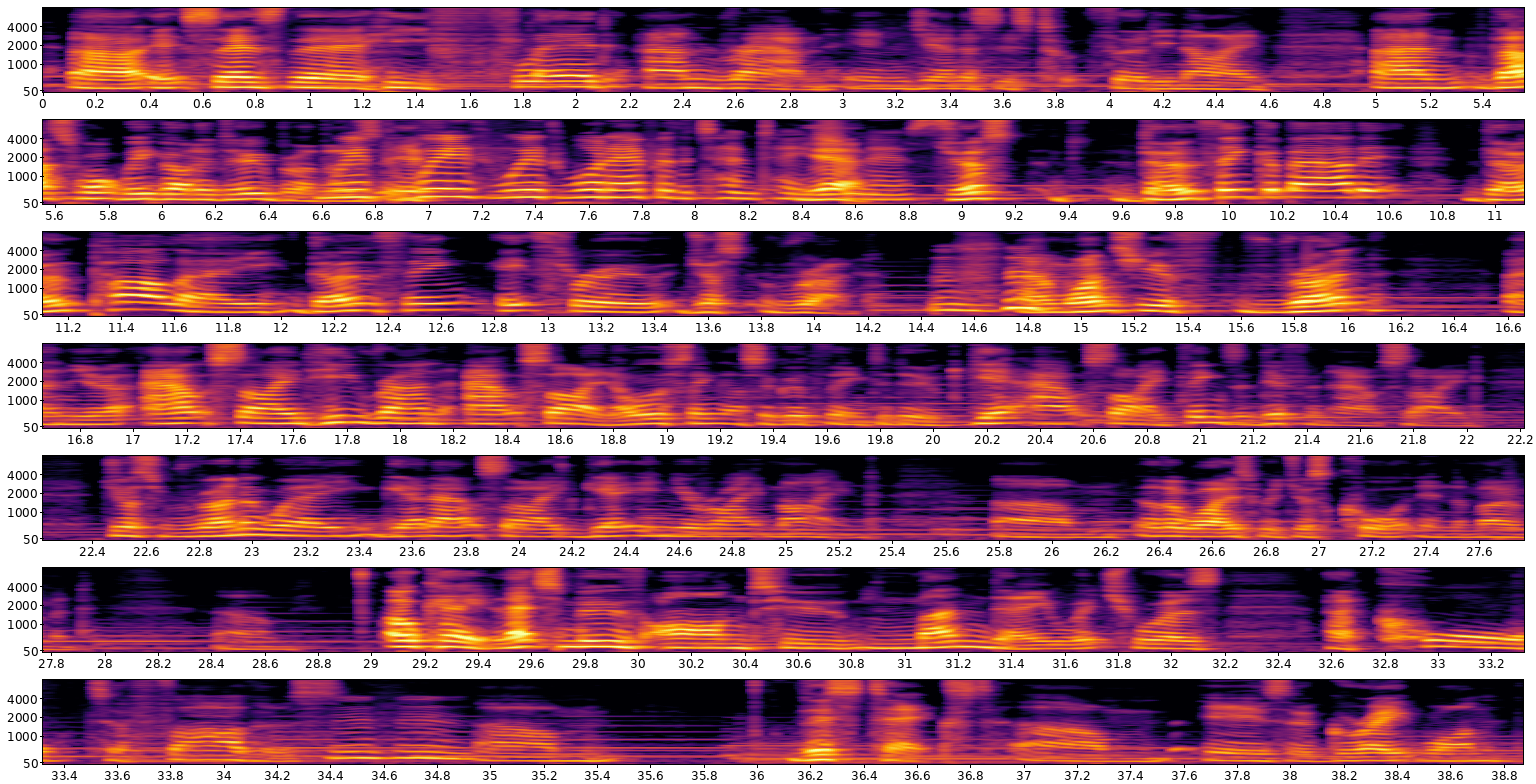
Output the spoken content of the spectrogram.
Uh, it says there he fled and ran in Genesis 39. And that's what we got to do, brothers. With, If- with, with whatever the temptation yeah, is. just don't think about it. Don't parlay. Don't think it through. Just run. and once you've run and you're outside, he ran outside. I always think that's a good thing to do. Get outside. Things are different outside. Just run away, get outside, get in your right mind. Um, otherwise, we're just caught in the moment. Um, okay, let's move on to Monday, which was a call to fathers. Um, this text um, is a great one.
